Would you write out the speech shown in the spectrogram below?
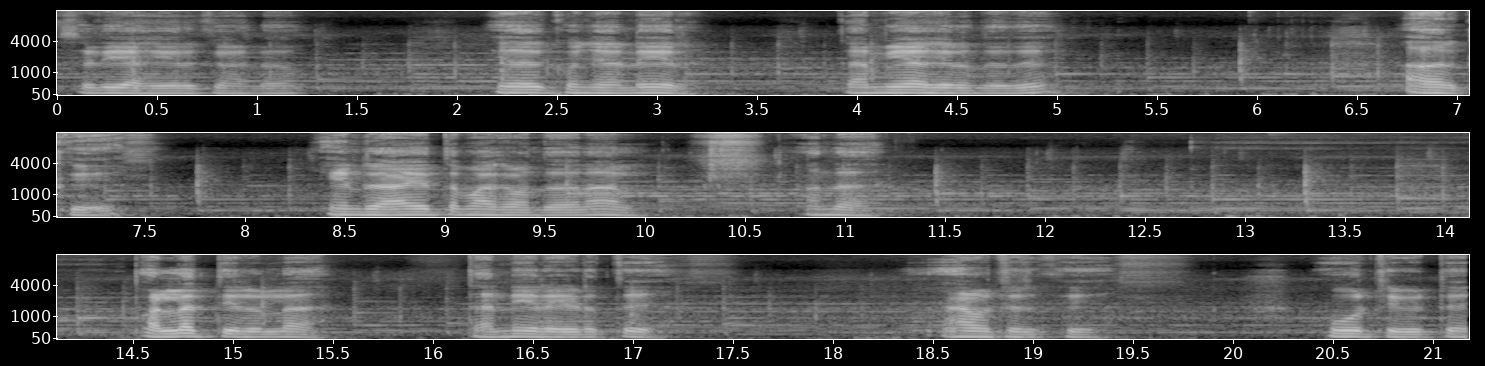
செடியாக இருக்க வேண்டும். இது கொஞ்சம் நீர் கம்மியாக இருந்தது. அதற்கு இன்று ஆயத்தமாக வந்ததனால் அந்த பள்ளத்தில் உள்ள தண்ணீரை எடுத்து அவற்றிற்கு ஊற்றிவிட்டு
